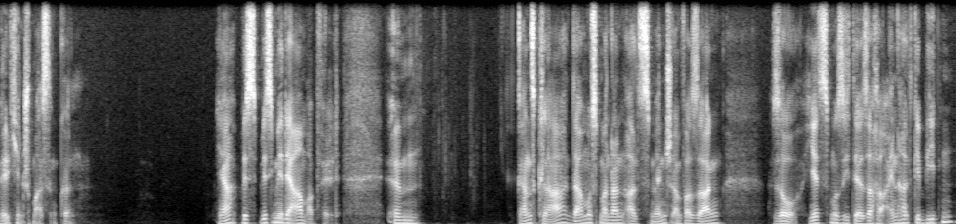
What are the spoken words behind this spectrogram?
Bällchen schmeißen können. Ja, bis, bis mir der Arm abfällt. Ähm, ganz klar, da muss man dann als Mensch einfach sagen, so, jetzt muss ich der Sache Einhalt gebieten.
